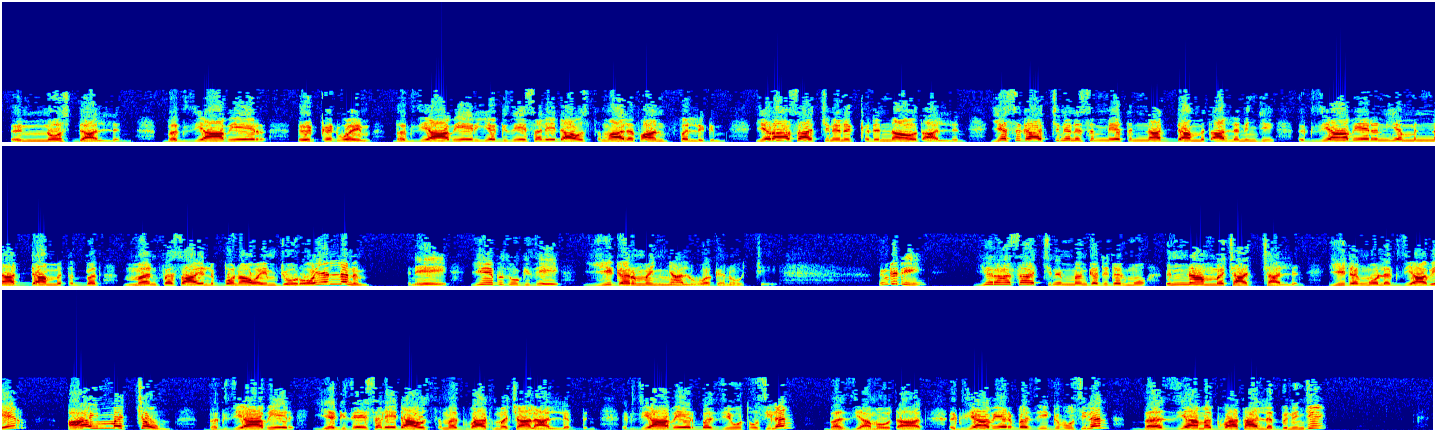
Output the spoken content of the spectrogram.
እንወስዳለን። በእግዚአብሔር ዕቅድ ወይም በእግዚአብሔር የጊዜ ሰሌዳ ውስጥ ማለፍ አንፈልግም። የራሳችንን ዕቅድ እናወጣለን የሥጋችንን ስሜት እናዳምጣለን እንጂ እግዚአብሔርን የምናዳምጥበት መንፈሳዊ ልቦና ወይም ጆሮ የለንም። እኔ ይህ ብዙ ጊዜ ይገርመኛል ወገኖቼ። እንግዲህ የራሳችንን መንገድ ደግሞ እናመቻቻለን። ይህ ደግሞ ለእግዚአብሔር አይመቸውም በእግዚአብሔር የጊዜ ሰሌዳ ውስጥ መግባት መቻል አለብን። እግዚአብሔር በዚህ ውጡ ሲለን በዚያ መውጣት እግዚአብሔር በዚህ ግቡ ሲለን በዚያ መግባት አለብን እንጂ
